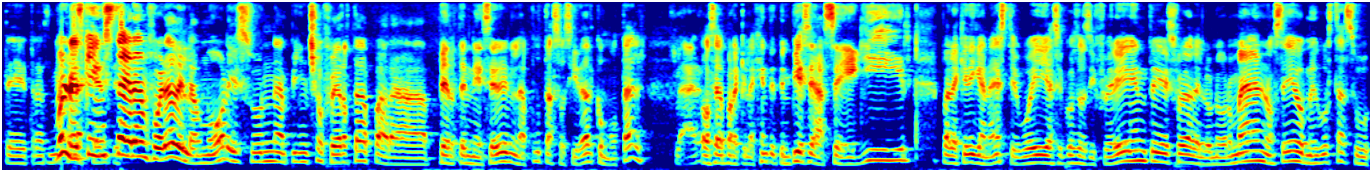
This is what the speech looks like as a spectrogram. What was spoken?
te transmite. Bueno, es que Instagram fuera del amor es una pinche oferta para pertenecer en la puta sociedad como tal. Claro. O sea, para que la gente te empiece a seguir, para que digan, a ah, este güey hace cosas diferentes, fuera de lo normal, no sé, o me gusta su,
